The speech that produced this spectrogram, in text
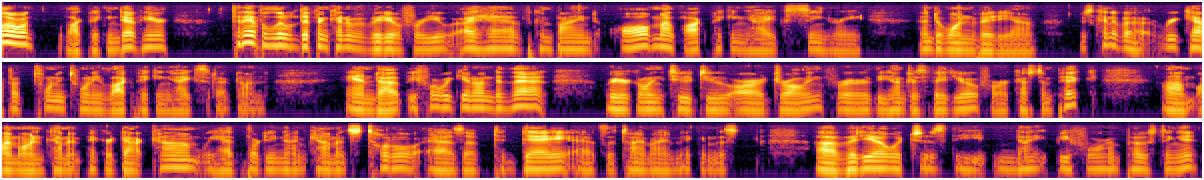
Hello, Lockpicking Dev here. Today I have a little different kind of a video for you. I have combined all my lockpicking hikes scenery into one video. Just kind of a recap of 2020 lockpicking hikes that I've done. And uh, before we get on to that, we are going to do our drawing for the Hunter's video for our custom pick. Um, I'm on commentpicker.com. We had 39 comments total as of today, as the time I'm making this uh, video, which is the night before I'm posting it.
